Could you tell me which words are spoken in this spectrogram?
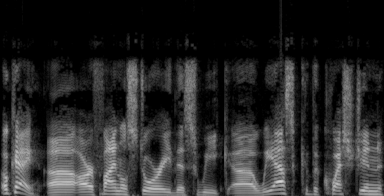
Okay. Uh, our final story this week. Uh, we ask the question.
